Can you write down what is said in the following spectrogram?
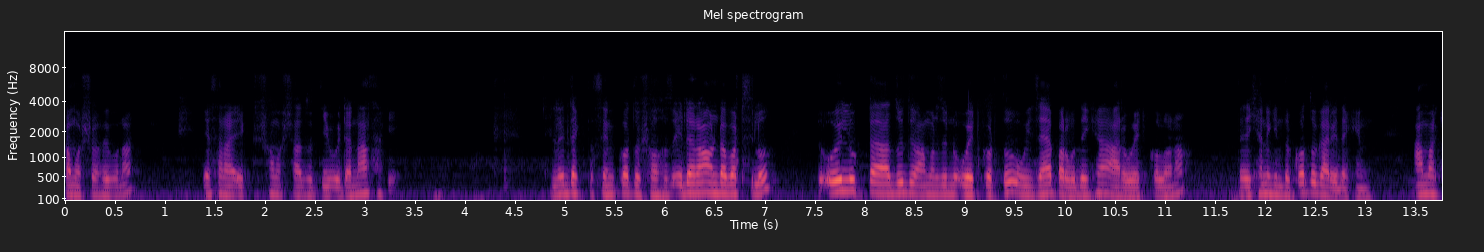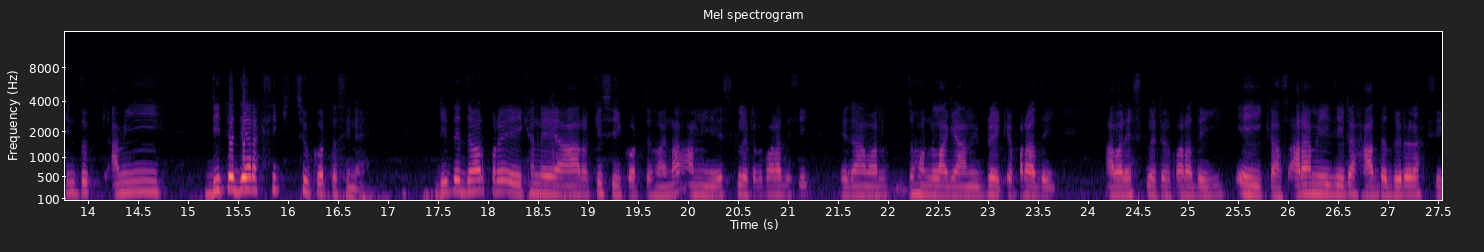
সমস্যা হইব না। এছাড়া একটু সমস্যা যদি ওইটা না থাকে। তাহলে দেখতেছেন কত সহজ। এটা রাউন্ড আবার ছিল। তো ওই লোকটা যদি আমার জন্য ওয়েট করতো, ওই যায় পারব দেখা আর ওয়েট করল না। তো এখানে কিন্তু কত গাড়ি দেখেন। আমার কিন্তু আমি ডিতে দেওয়া রাখছি, কিছু করতেছি না। ডিতে দেওয়ার পরে এখানে আর কিছুই করতে হয় না। আমি এসকেলেটর পাড়া দিছি। এটা আমার যখন লাগে আমি ব্রেকে পাড়া দিই, আবার এসকেলেটর পাড়া দিই, এই কাজ। আর আমি যেটা হাত ধরে রাখছি,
